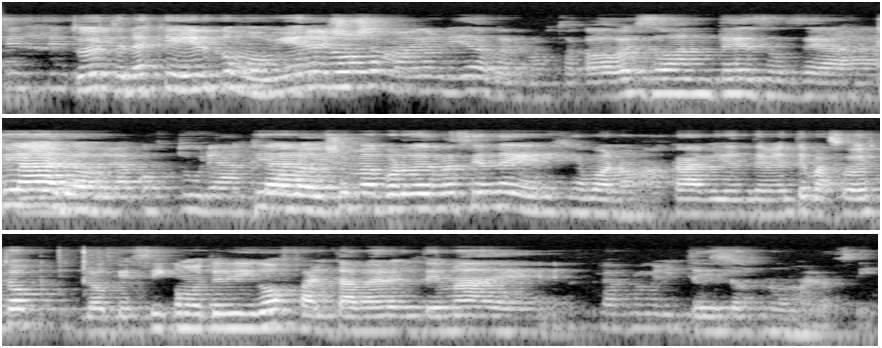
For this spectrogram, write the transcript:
sí, sí. Entonces sí. tenés que ir como Pero viendo. yo ya me había olvidado que habíamos tocado eso antes, o sea, Claro. la, la costura. Claro, yo me acordé recién de que dije, bueno, acá evidentemente pasó esto. Lo que sí, como te digo, falta ver el tema de, Los numeritos. de los números, sí.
